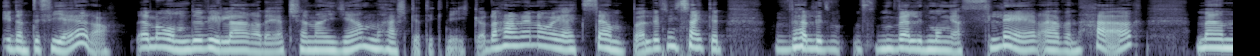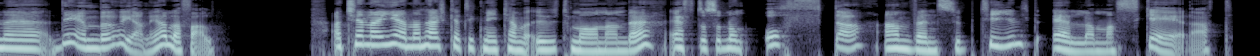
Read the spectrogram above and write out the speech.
identifiera eller om du vill lära dig att känna igen härskartekniker. Det här är några exempel, det finns säkert väldigt, väldigt många fler även här, men eh, det är en början i alla fall. Att känna igen en härskarteknik kan vara utmanande eftersom de ofta används subtilt eller maskerat.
